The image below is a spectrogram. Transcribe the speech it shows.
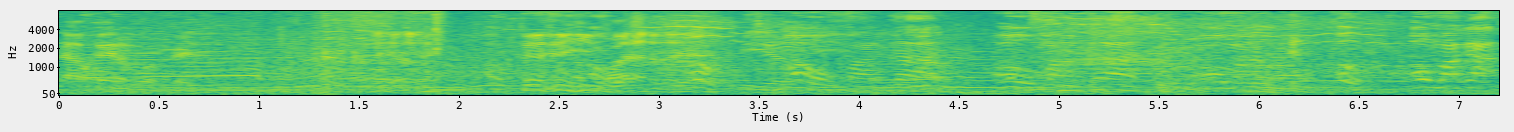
Nah, Phantom go crazy. you Oh, wildin'. oh, oh my god. Oh my god. Oh my. Oh, oh my god.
